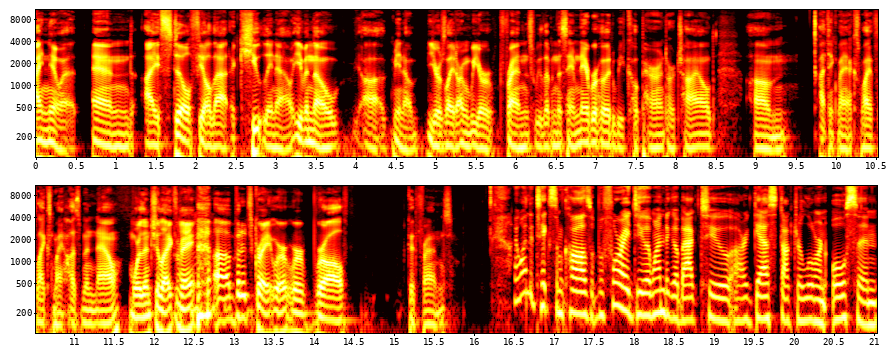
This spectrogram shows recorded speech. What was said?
I knew it, and I still feel that acutely now, even though uh, you know, years later, I mean, we are friends. We live in the same neighborhood. We co-parent our child. Um, I think my ex-wife likes my husband now more than she likes me, mm-hmm. uh, but it's great. We're we're we're all good friends. I wanted to take some calls, but before I do, I wanted to go back to our guest, Dr. Loren Olson,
